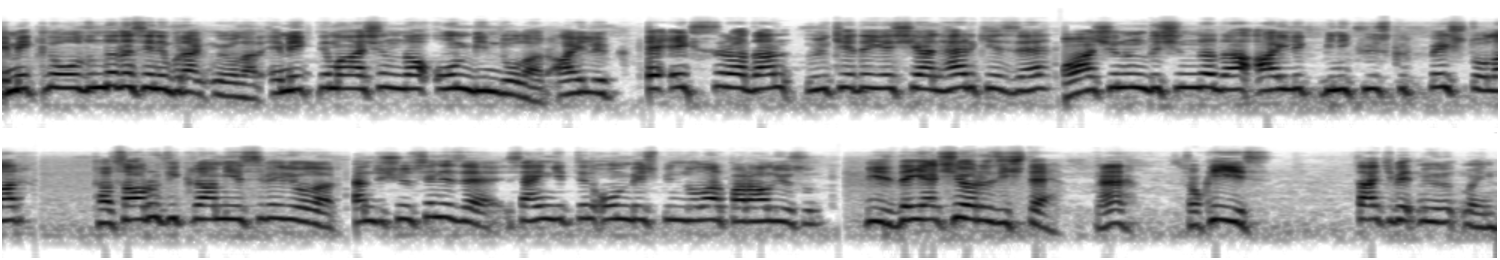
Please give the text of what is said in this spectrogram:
Emekli olduğunda da seni bırakmıyorlar. Emekli maaşın da 10 bin dolar aylık. Ve ekstradan ülkede yaşayan herkese maaşının dışında da aylık 1245 dolar tasarruf ikramiyesi veriyorlar. Yani düşünsenize sen gittin 15 bin dolar para alıyorsun. Biz de yaşıyoruz işte. Heh, çok iyiyiz. Takip etmeyi unutmayın.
